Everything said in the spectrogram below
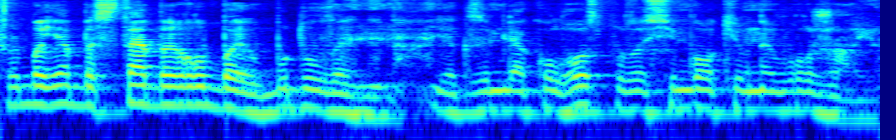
Що би я без тебе робив, буду винен, як земля колгоспу за 7 років не врожаю.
